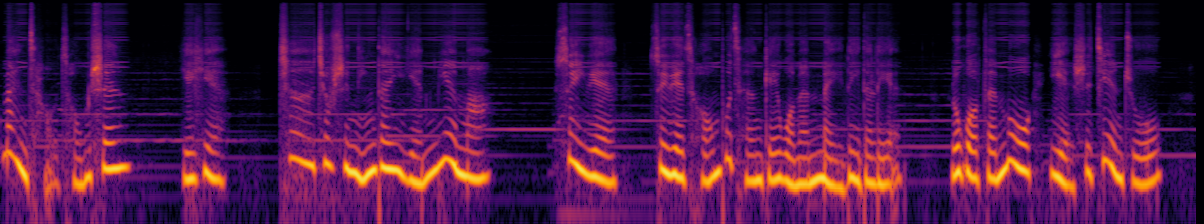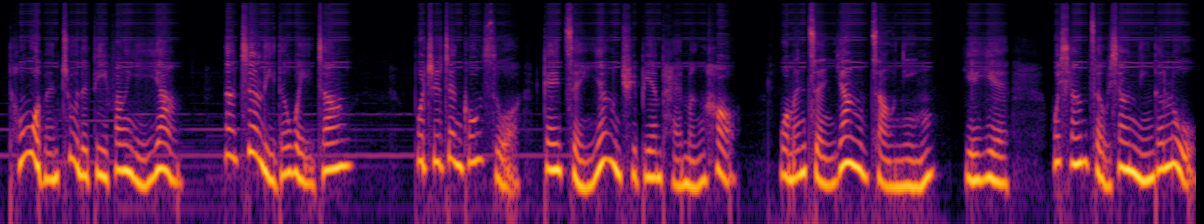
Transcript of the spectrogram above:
蔓草丛生，爷爷。这就是您的颜面吗？岁月，岁月从不曾给我们美丽的脸。如果坟墓也是建筑，同我们住的地方一样，那这里的违章，不知镇公所该怎样去编排门号？我们怎样找您？爷爷，我想走向您的路，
